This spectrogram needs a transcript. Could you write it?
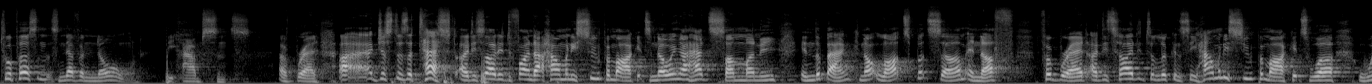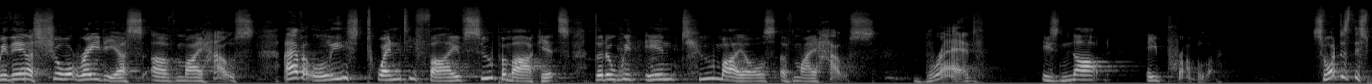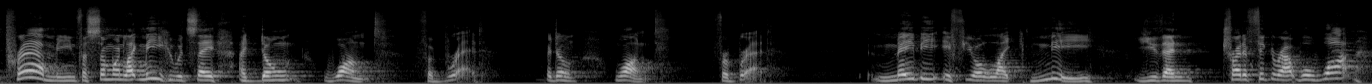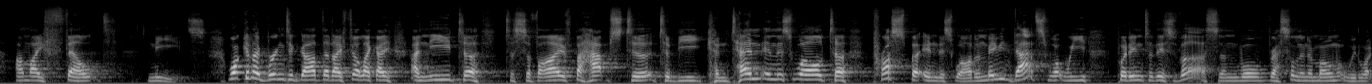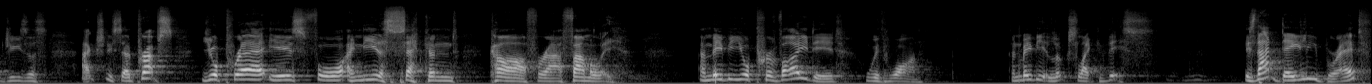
To a person that's never known the absence of bread. Uh, just as a test, I decided to find out how many supermarkets, knowing I had some money in the bank, not lots, but some, enough for bread, I decided to look and see how many supermarkets were within a short radius of my house. I have at least 25 supermarkets that are within two miles of my house. Bread is not a problem. So, what does this prayer mean for someone like me who would say, I don't want for bread? I don't want for bread. Maybe if you're like me, you then try to figure out well, what are my felt needs? What can I bring to God that I feel like I, I need to, to survive, perhaps to, to be content in this world, to prosper in this world? And maybe that's what we put into this verse, and we'll wrestle in a moment with what Jesus actually said. Perhaps your prayer is for I need a second car for our family. And maybe you're provided with one. And maybe it looks like this. Is that daily bread?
